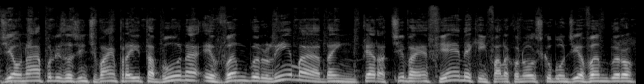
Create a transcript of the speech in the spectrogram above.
De Eunápolis a gente vai para Itabuna, Evandro Lima da Interativa FM, quem fala conosco. Bom dia, Evandro.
